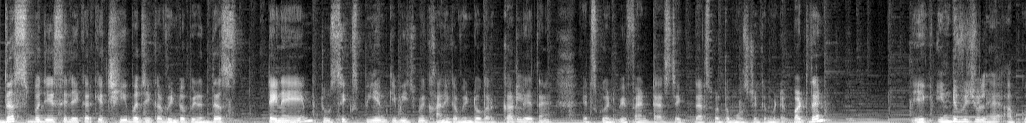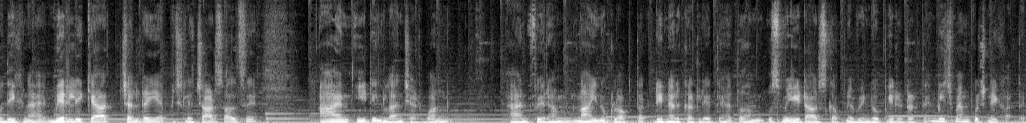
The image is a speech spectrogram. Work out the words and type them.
10 बजे से लेकर के 6 बजे का window period 10 ten A M to six P M के बीच में खाने का विंडो अगर कर लेते हैं it's going to be fantastic that's the most recommended but then एक इंडिविजुअल है, आपको देखना है, मेरे लिए क्या चल रही है पिछले चार साल से? I am eating lunch at one and फिर हम नाइन ओ तक डिनर कर लेते हैं तो हम उसमें एट आवर्स का अपने विंडो पीरियड रखते हैं बीच में हम कुछ नहीं खाते।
